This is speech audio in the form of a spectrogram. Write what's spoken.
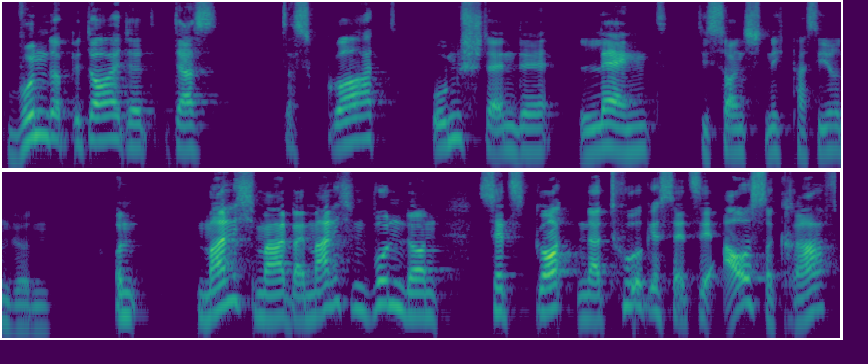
Wunder bedeutet, dass, dass Gott Umstände lenkt, die sonst nicht passieren würden. Und manchmal, bei manchen Wundern setzt Gott Naturgesetze außer Kraft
